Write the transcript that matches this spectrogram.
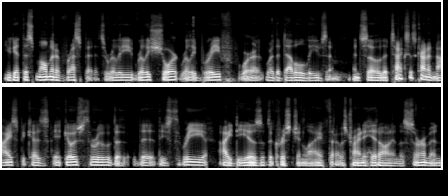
you get this moment of respite. It's really really short really brief where where the devil leaves him. And so the text is kind of nice because it goes through the, the these three ideas of the christian life that i was trying to hit on in the sermon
